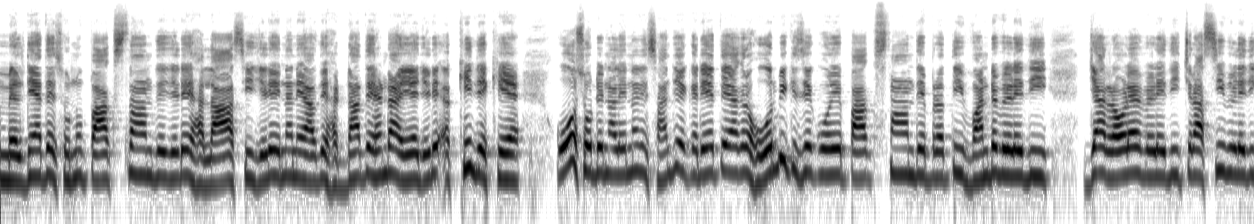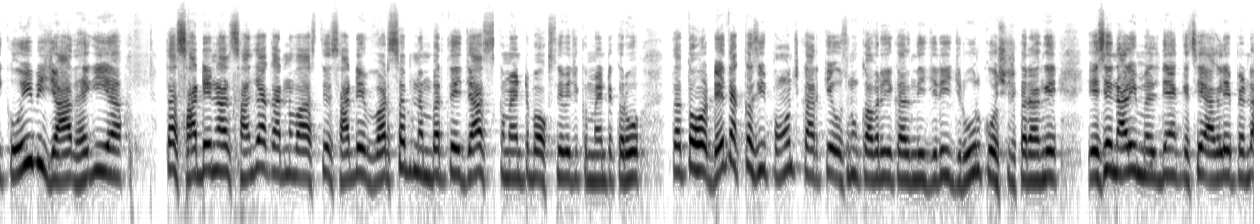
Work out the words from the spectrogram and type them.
ਮਿਲਦੇ ਆ ਤੇ ਤੁਹਾਨੂੰ ਪਾਕਿਸਤਾਨ ਦੇ ਜਿਹੜੇ ਹਾਲਾਤ ਸੀ, ਜਿਹੜੇ ਇਹਨਾਂ ਨੇ ਆਪਦੇ ਹੱਡਾਂ ਤੇ ਹੰਡਾਏ ਆ, ਜਿਹੜੇ ਅੱਖੀਂ ਦੇਖੇ ਆ, ਉਹ ਤੁਹਾਡੇ ਨਾਲ ਇਹਨਾਂ ਨੇ ਸਾਂਝੇ ਕਰੇ ਆ ਤੇ ਅਗਰ ਹੋਰ ਵੀ ਕਿਸੇ ਕੋਲੇ ਪਾਕਿਸਤਾਨ ਦੇ ਪ੍ਰਤੀ ਵੰਡ ਵੇਲੇ ਦੀ ਜਾਂ ਰੌਲਿਆਂ ਵੇਲੇ ਦੀ 84 ਵੇਲੇ ਦੀ ਕੋਈ ਵੀ ਯਾਦ ਹੈਗੀ ਆ ਤਾਂ ਸਾਡੇ ਨਾਲ ਸਾਂਝਾ ਕਰਨ ਵਾਸਤੇ ਸਾਡੇ WhatsApp ਨੰਬਰ ਤੇ ਜਾਂ ਕਮੈਂਟ ਬਾਕਸ ਦੇ ਵਿੱਚ ਕਮੈਂਟ ਕਰੋ, ਤਾਂ ਤੁਹਾਡੇ ਤੱਕ ਅਸੀਂ ਪਹੁੰਚ ਕਰਕੇ ਉਸ ਨੂੰ ਕਵਰੇਜ ਕਰਨ ਦੀ ਜਿਹੜੀ ਜ਼ਰੂਰ ਕੋਸ਼ਿਸ਼ ਕਰਾਂਗੇ। ਇਸੇ ਨਾਲ ਹੀ ਮਿਲਦੇ ਹਾਂ ਕਿਸੇ ਅਗਲੇ ਪਿੰਡ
